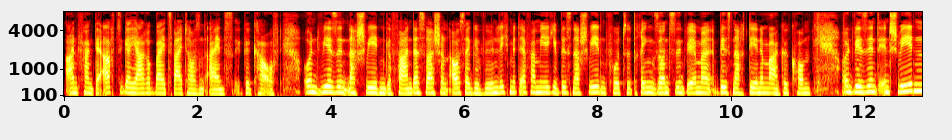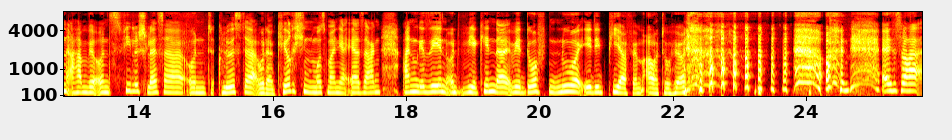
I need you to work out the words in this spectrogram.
Anfang der 80er Jahre bei 2001 gekauft. Und wir sind nach Schweden gefahren. Das war schon außergewöhnlich mit der Familie bis nach Schweden vorzudringen. Sonst sind wir immer bis nach Dänemark gekommen. Und wir sind in Schweden, haben wir uns viele Schlösser und Klöster oder Kirchen, muss man ja eher sagen, angesehen. Und wir Kinder, wir durften nur Edith Piaf im Auto hören. Es war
